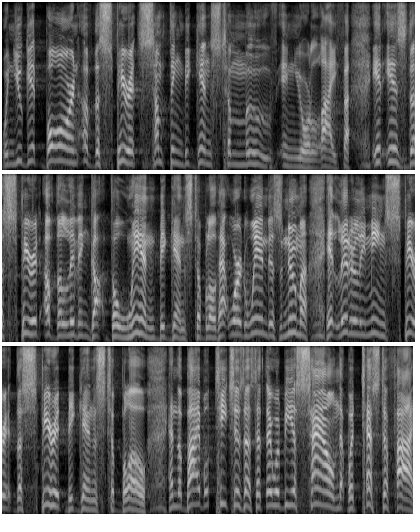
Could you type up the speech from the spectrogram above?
When you get born of the Spirit, something begins to move in your life. It is the Spirit of the living God. The wind begins to blow. That word wind is pneuma, it literally means spirit. The Spirit begins to blow. And the Bible teaches us that there would be a sound that would testify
